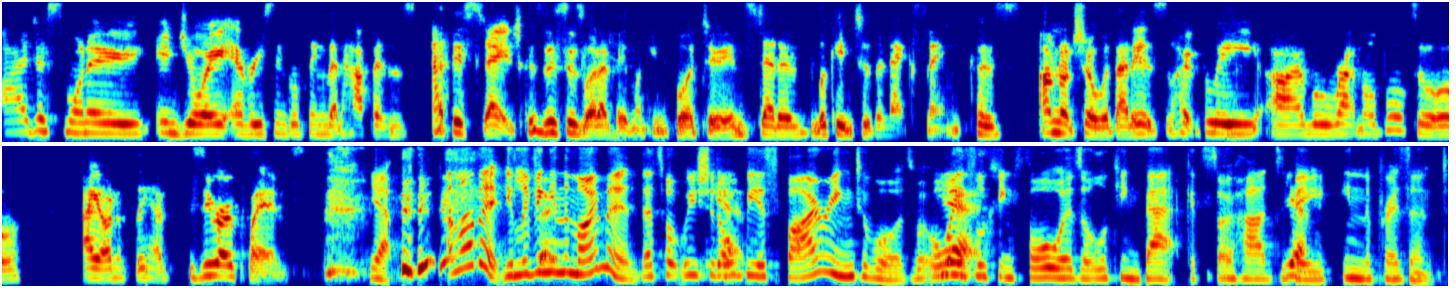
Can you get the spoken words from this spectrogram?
I just want to enjoy every single thing that happens at this stage because this is what I've been looking forward to instead of looking to the next thing because I'm not sure what that is. Hopefully, I will write more books, or I honestly have zero plans. Yeah. I love it. You're living So- in the moment. That's what we should all be aspiring towards. We're always Yeah. looking forwards or looking back. It's so hard to Yeah. be in the present.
